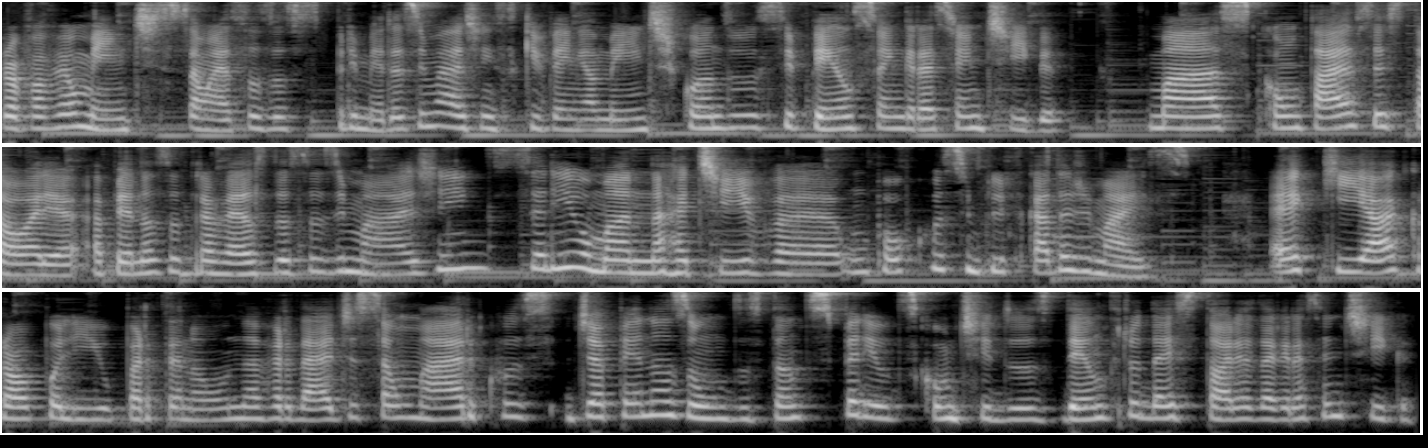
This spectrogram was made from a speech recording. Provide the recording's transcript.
Provavelmente são essas as primeiras imagens que vêm à mente quando se pensa em Grécia Antiga. Mas contar essa história apenas através dessas imagens seria uma narrativa um pouco simplificada demais é que a Acrópole e o Partenon, na verdade, são marcos de apenas um dos tantos períodos contidos dentro da história da Grécia Antiga,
